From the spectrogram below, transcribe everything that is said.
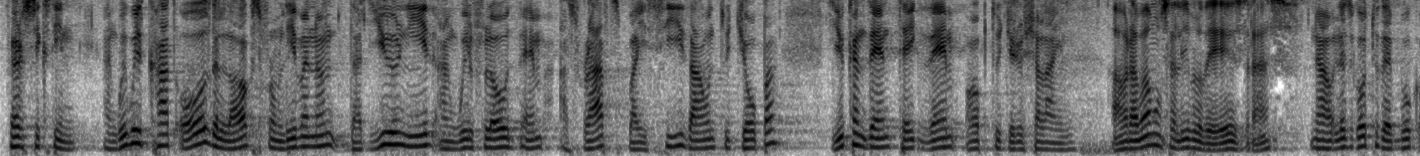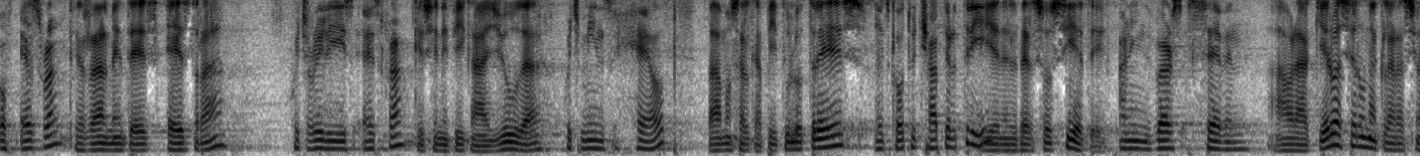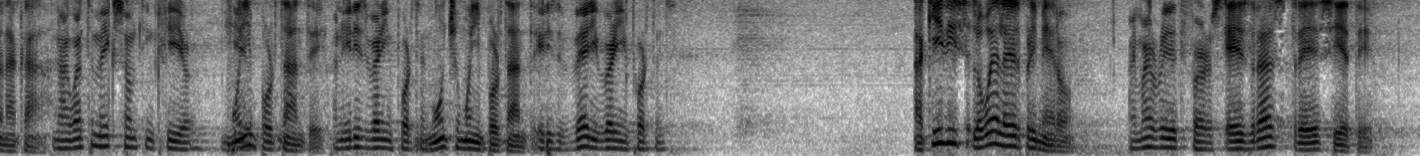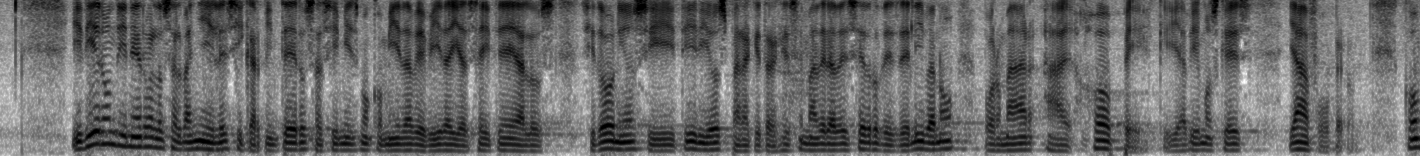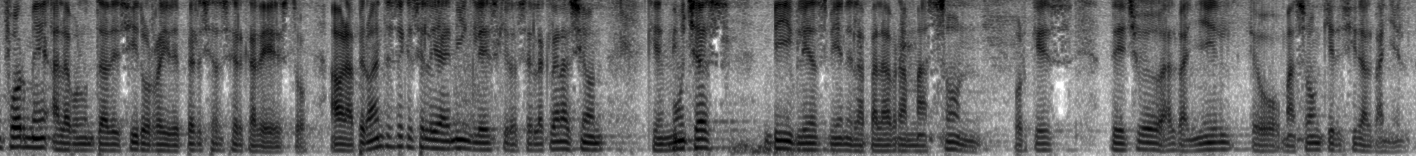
Verse 16 And we will cut all the logs from Lebanon that you need and will float them as rafts by sea down to Joppa. You can then take them up to Jerusalem. Ahora vamos al libro de Esdras, Now let's go to the book of Ezra, que realmente es Esdra, which really is Ezra, que significa ayuda, which means help. Vamos al capítulo 3 Let's go to chapter y 3 en el verso 7. and in verse 7. Ahora, quiero hacer una aclaración acá, Now I want to make something clear. muy here, importante, and it is very important. mucho, muy It importante. is very, very important. Aquí dice, lo voy a leer primero, I might read it first. Esdras 3, 7. Y dieron dinero a los albañiles y carpinteros, asimismo comida, bebida y aceite a los sidonios y tirios para que trajese madera de cedro desde el Líbano por mar a Jope, que ya vimos que es Jafo, pero conforme a la voluntad de Ciro, rey de Persia, acerca de esto. Ahora, pero antes de que se lea en inglés, quiero hacer la aclaración que en muchas Biblias viene la palabra masón, porque es, de hecho, albañil o masón quiere decir albañil.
